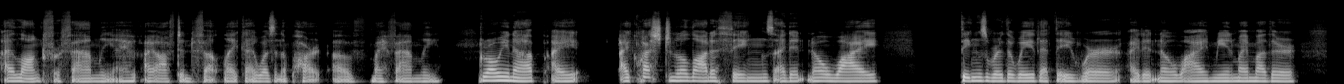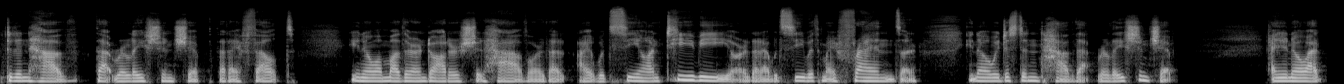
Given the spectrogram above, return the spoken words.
I longed for family. I, I often felt like I wasn't a part of my family. Growing up, I, I questioned a lot of things. I didn't know why things were the way that they were. I didn't know why me and my mother didn't have that relationship that I felt, you know, a mother and daughter should have, or that I would see on TV, or that I would see with my friends, or you know, we just didn't have that relationship. And, you know, at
